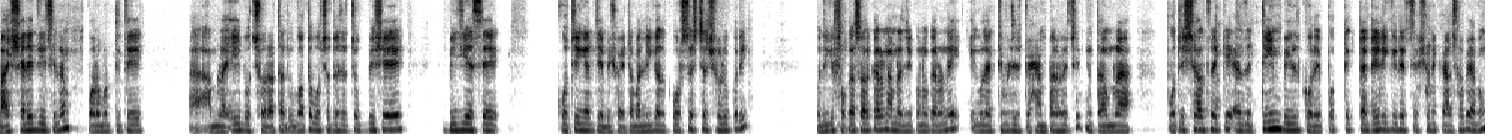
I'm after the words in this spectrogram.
বাইশ সালে দিয়েছিলাম। পরবর্তীতে আমরা এই বছর, অর্থাৎ গত বছর দু হাজার চব্বিশে বিজিএসএ কোচিং এর যে বিষয়টা বা লিগাল কোর্সেসটা শুরু করি, ওদিকে ফোকাস হওয়ার কারণে আমরা যে কোনো কারণে এগুলো অ্যাক্টিভিটিস একটু হ্যাম্পার হয়েছে। কিন্তু আমরা পঁচিশ সাল থেকে অ্যাজ এ টিম বিল্ড করে প্রত্যেকটা ডেডিকেটেড সেকশনে কাজ হবে এবং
